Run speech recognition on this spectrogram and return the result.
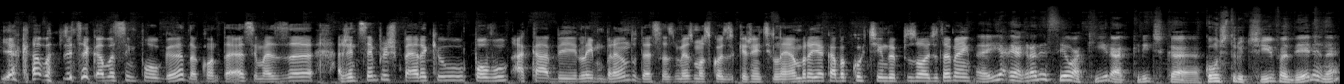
e acaba a gente acaba se empolgando, acontece, mas ah, a gente sempre espera que o povo acabe lembrando dessas mesmas coisas que a gente lembra e acaba curtindo o episódio também. É, e, e agradecer ao Akira a crítica construtiva dele, né?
